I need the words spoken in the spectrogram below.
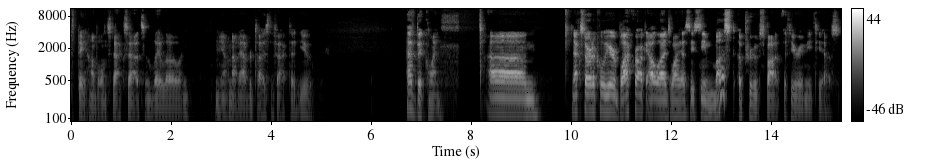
stay humble and stack sats and lay low and, you know, not advertise the fact that you have Bitcoin. Um, Next article here BlackRock outlines why SEC must approve spot Ethereum ETFs.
